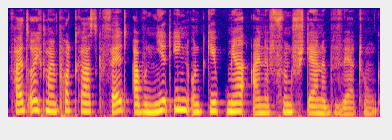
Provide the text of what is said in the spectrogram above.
Falls euch mein Podcast gefällt, abonniert ihn und gebt mir eine 5-Sterne-Bewertung.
